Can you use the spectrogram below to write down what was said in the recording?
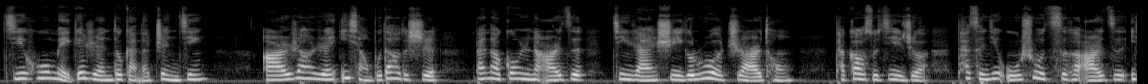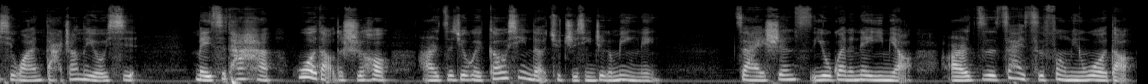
几乎每个人都感到震惊，而让人意想不到的是，搬道工人的儿子竟然是一个弱智儿童。他告诉记者，他曾经无数次和儿子一起玩打仗的游戏，每次他喊“卧倒”的时候，儿子就会高兴地去执行这个命令。在生死攸关的那一秒。儿子再次奉命卧倒，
